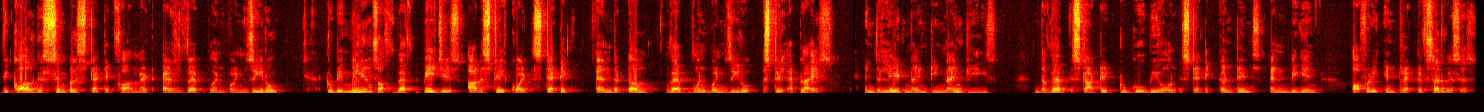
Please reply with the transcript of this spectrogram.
We call this simple static format as Web 1.0. Today millions of web pages are still quite static and the term Web 1.0 still applies. In the late 1990s, the web started to go beyond static contents and begin offering interactive services.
